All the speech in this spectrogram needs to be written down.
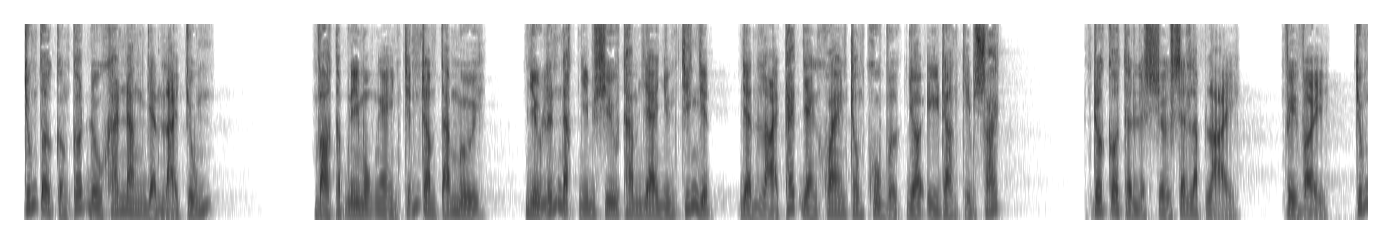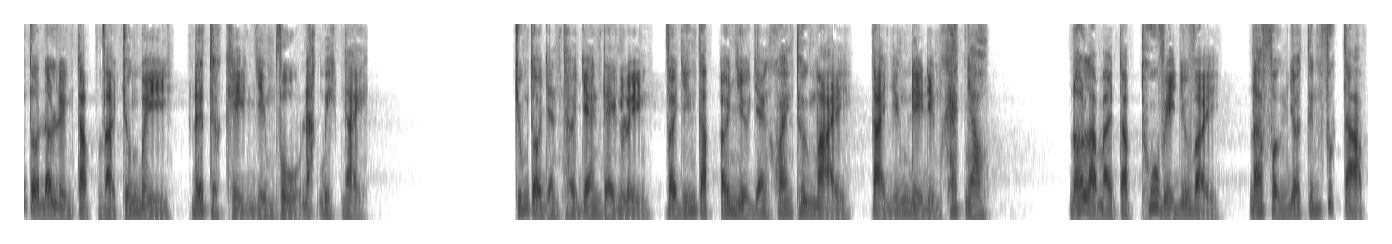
chúng tôi cần có đủ khả năng giành lại chúng. Vào thập niên 1980, nhiều lính đặc nhiệm siêu tham gia những chiến dịch giành lại các giàn khoan trong khu vực do Iran kiểm soát. Rất có thể lịch sử sẽ lặp lại. Vì vậy, chúng tôi đã luyện tập và chuẩn bị để thực hiện nhiệm vụ đặc biệt này. Chúng tôi dành thời gian rèn luyện và diễn tập ở nhiều giàn khoan thương mại tại những địa điểm khác nhau đó là bài tập thú vị như vậy, đa phần do tính phức tạp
